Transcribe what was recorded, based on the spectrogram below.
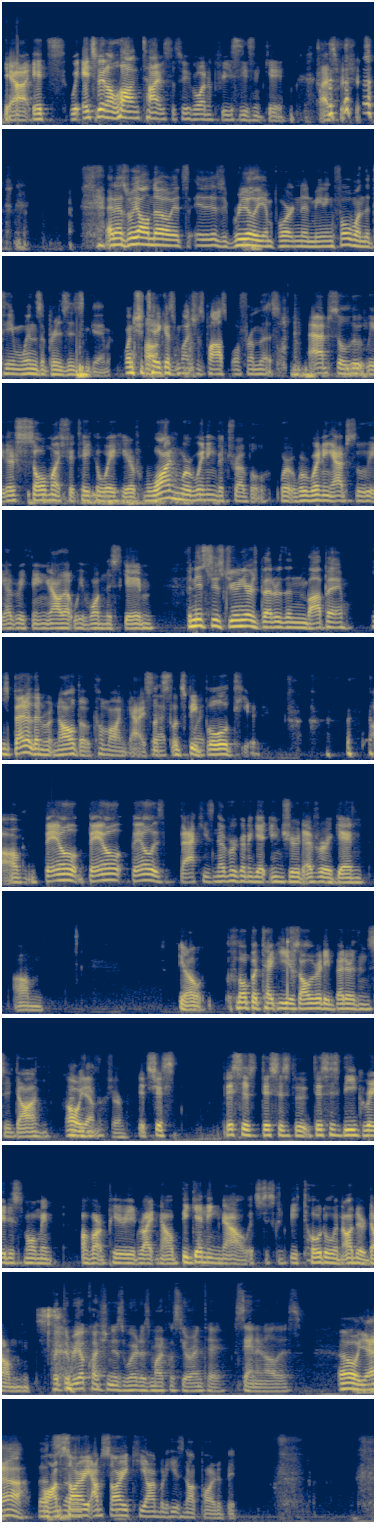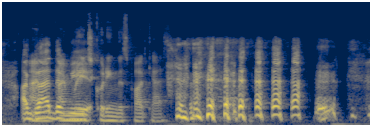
Yeah, it's it's been a long time since we've won a preseason game. That's for sure. and as we all know, it's it is really important and meaningful when the team wins a preseason game. One should take oh. as much as possible from this. Absolutely, there's so much to take away here. One, we're winning the treble. We're we're winning absolutely everything now that we've won this game. Vinicius Junior is better than Mbappe. He's better than Ronaldo. Come on, guys. Let's let's be point. bold here. um, Bale Bale Bale is back. He's never gonna get injured ever again. Um, you know, Lopetegui is already better than Zidane. Oh I mean, yeah, for sure. It's just this is this is the this is the greatest moment of our period right now. Beginning now, it's just going to be total and utter dominance. But the real question is, where does Marcos Llorente stand in all this? Oh yeah. oh, I'm uh, sorry. I'm sorry, Kiyan, but he's not part of it. I'm glad I'm, that I'm we rage quitting this podcast.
